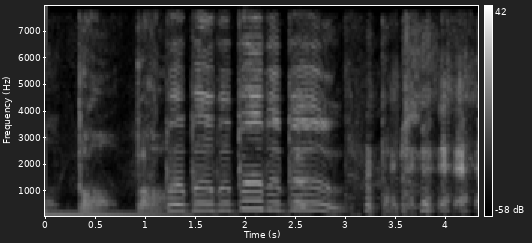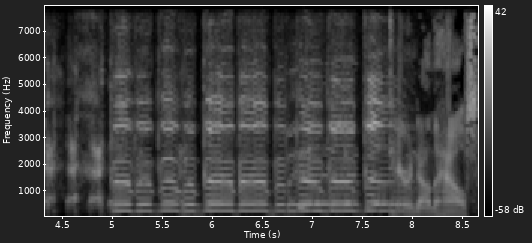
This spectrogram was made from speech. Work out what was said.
Boo boo boo boo boo boo. boo boo boo boo boo boo boo boo boo boo. Tearing down the house,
